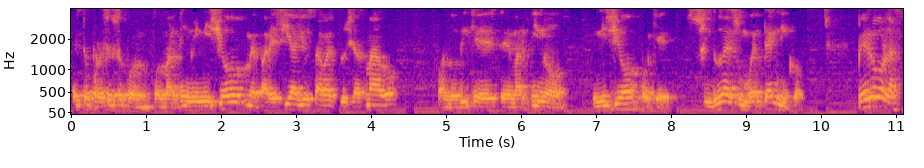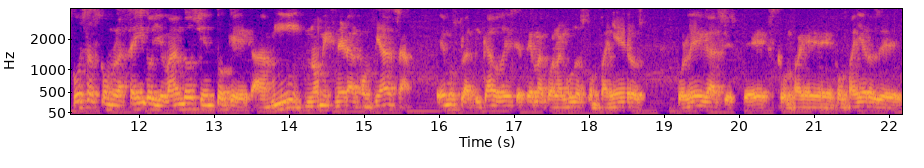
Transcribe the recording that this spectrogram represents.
este proceso con, con Martino. Inició, me parecía, yo estaba entusiasmado cuando vi que este Martino inició porque sin duda es un buen técnico. Pero las cosas como las he ido llevando, siento que a mí no me generan confianza. Hemos platicado de este tema con algunos compañeros, colegas, este, ex compañeros de,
